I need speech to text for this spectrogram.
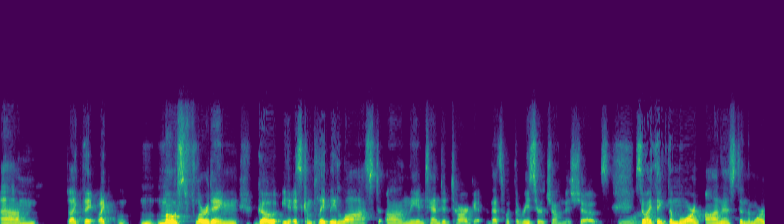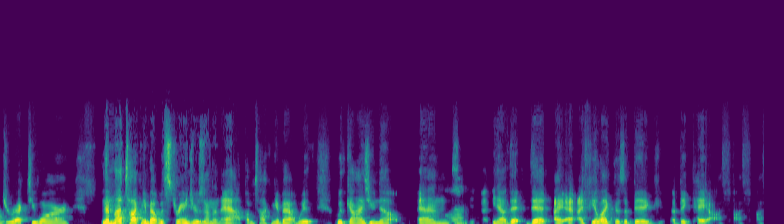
Um, like the like most flirting go is completely lost on the intended target. That's what the research on this shows. yeah. So I think the more honest and the more direct you are, and I'm not talking about with strangers on an app. I'm talking about with with guys you know, and Mhm. you know that that I I- feel like there's a big a big payoff. Off, off.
